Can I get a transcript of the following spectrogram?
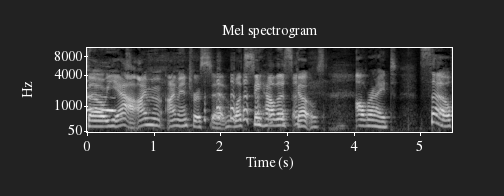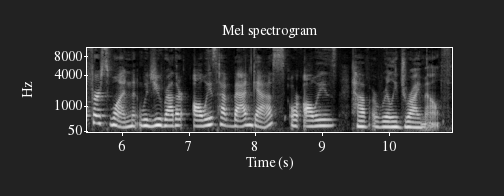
So yeah, I'm I'm interested. Let's see how this goes. All right. So first one, would you rather always have bad gas or always have a really dry mouth?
